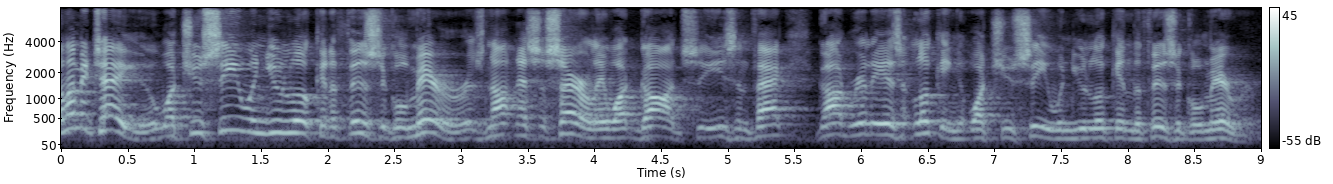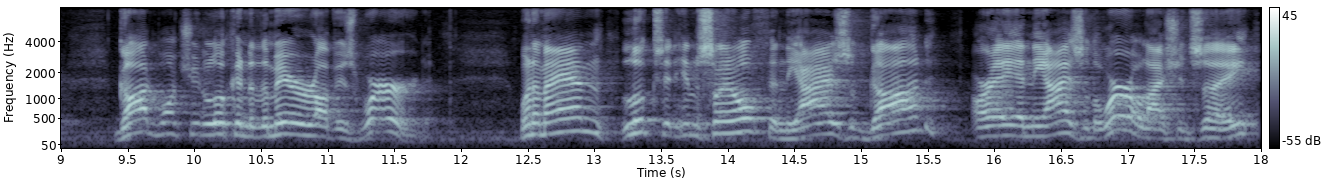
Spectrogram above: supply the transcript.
But let me tell you, what you see when you look at a physical mirror is not necessarily what God sees. In fact, God really isn't looking at what you see when you look in the physical mirror. God wants you to look into the mirror of His Word. When a man looks at himself in the eyes of God, or in the eyes of the world, I should say,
